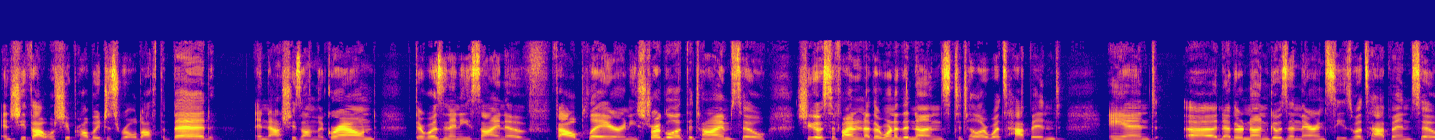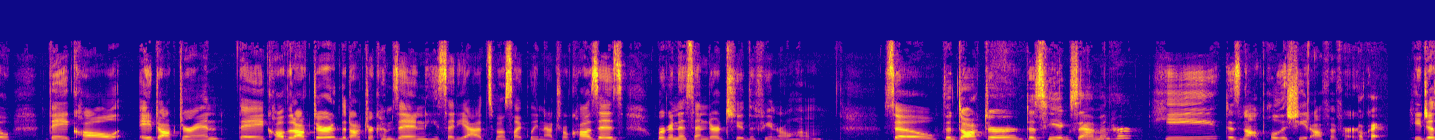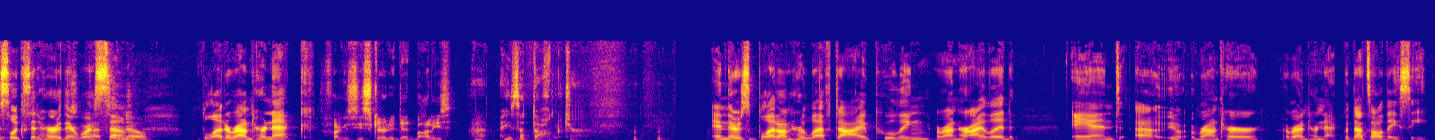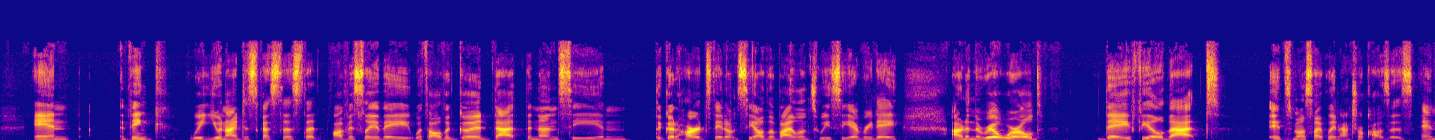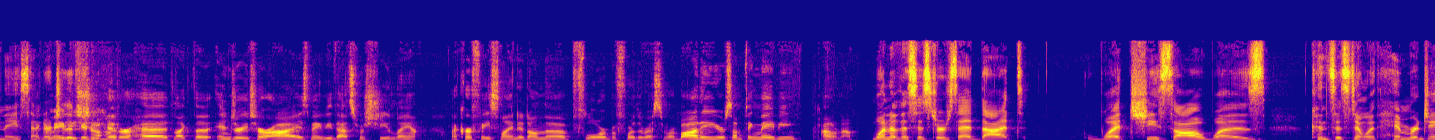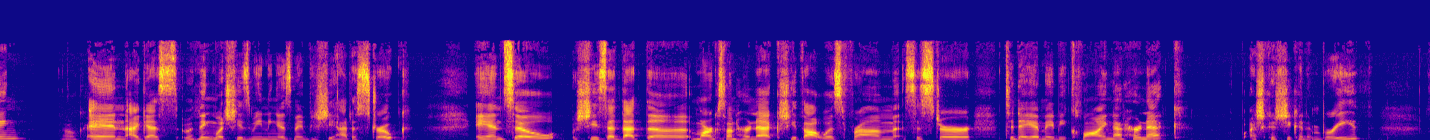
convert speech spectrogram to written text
and she thought, well, she probably just rolled off the bed, and now she's on the ground. There wasn't any sign of foul play or any struggle at the time, so she goes to find another one of the nuns to tell her what's happened, and uh, another nun goes in there and sees what's happened. So they call a doctor in. They call the doctor. The doctor comes in. He said, yeah, it's most likely natural causes. We're going to send her to the funeral home. So The doctor does he examine her? He does not pull the sheet off of her. Okay. He just looks at her. There So was some no. blood around her neck, The fuck is he scared of dead bodies? Uh, he's a doctor. and there's blood on her left eye pooling around her eyelid, and uh, you know, around her around her neck. But that's all they see. And I think we, you and I discussed this that obviously they, with all the good that the nuns see and the good hearts, they don't see all the violence we see every day out in the real world. They feel that it's most likely natural causes, and they send Like her to the funeral. maybe she hit her head, like the injury to her eyes. Maybe that's where she land, like her face landed on the floor before the rest of her body, or something. Maybe I don't know. One of the sisters said that what she saw was consistent with hemorrhaging. Okay. And I guess, I think what she's meaning is maybe she had a stroke. And so she said that the marks on her neck she thought was from Sister Tadea maybe clawing at her neck because she couldn't breathe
